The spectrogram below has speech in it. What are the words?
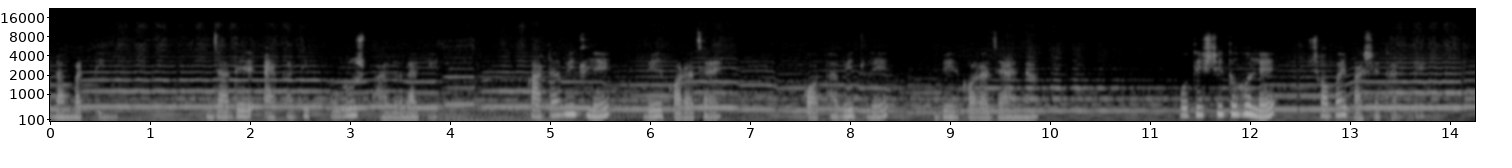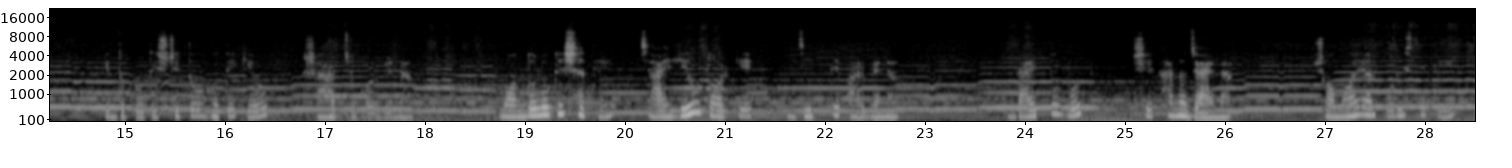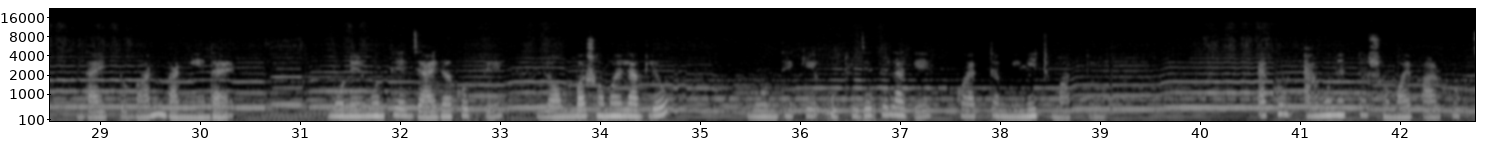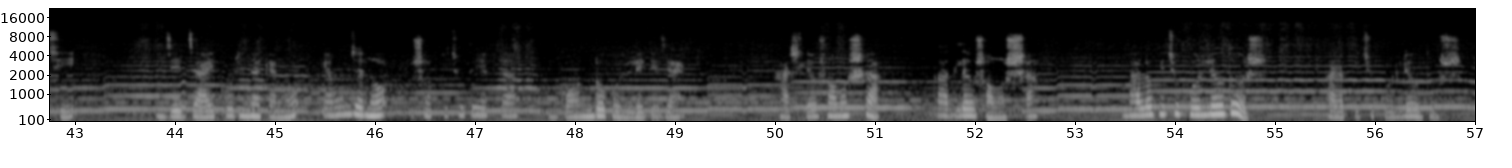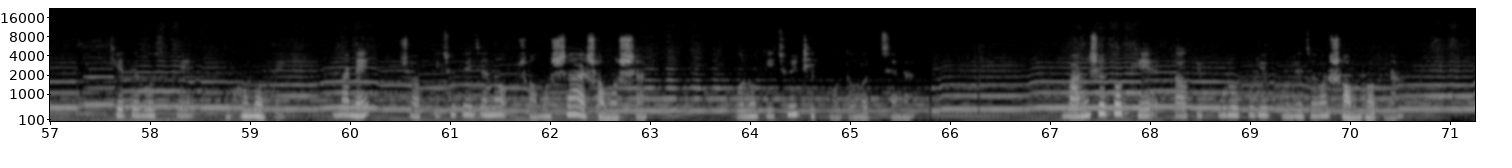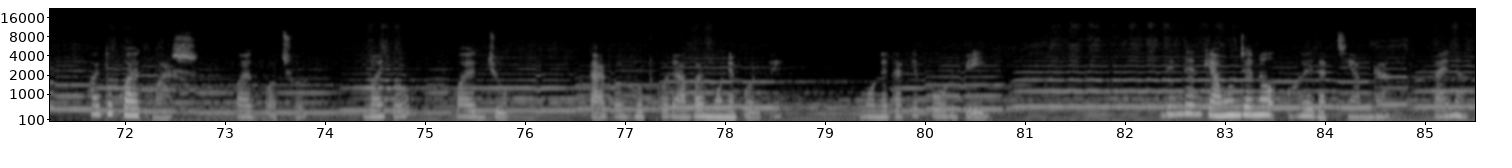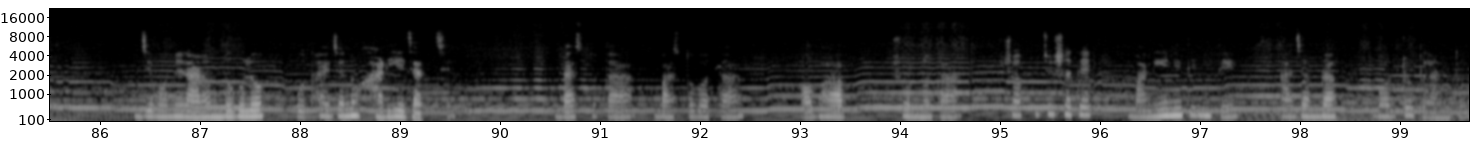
নাম্বার তিন, যাদের একাধিক পুরুষ ভালো লাগে। কাটা বিঁধলে বের করা যায়, কথা বিঁধলে বের করা যায় না। প্রতিষ্ঠিত হলে সবাই পাশে থাকবে, কিন্তু প্রতিষ্ঠিত হতে কেউ সাহায্য করবে না। মন্দ লোকের সাথে চাইলেও তর্কে জিততে পারবে না। দায়িত্ববোধ শেখানো যায় না। সময় আর পরিস্থিতি দায়িত্ববান বানিয়ে দেয়। মনের মধ্যে জায়গা করতে লম্বা সময় লাগলেও মন থেকে উঠে যেতে লাগে কয়েকটা মিনিট মাত্র। এখন এমন একটা সময় পার করছি যে যাই করি না কেন, কেমন যেন সব কিছুতেই একটা গণ্ডগোল লেগে যায়। হাসলেও সমস্যা, কাঁদলেও সমস্যা। ভালো কিছু করলেও দোষ, খারাপ কিছু করলেও দোষ। খেতে, বসতে, ঘুমোতে মানে সব কিছুতেই যেন সমস্যা আর সমস্যা। কোনো কিছুই ঠিক মতো হচ্ছে না। মানুষের পক্ষে কাউকে পুরোপুরি ভুলে যাওয়া সম্ভব না। হয়তো কয়েক মাস, কয়েক বছর, নয়তো কয়েক যুগ, তারপর হুট করে আবার মনে পড়বে। মনে তাকে পড়বেই। দিন দিন কেমন যেন হয়ে যাচ্ছি আমরা, তাই না? জীবনের আনন্দগুলো কোথায় যেন হারিয়ে যাচ্ছে। ব্যস্ততা, বাস্তবতা, অভাব, শূন্যতা সব কিছুর সাথে মানিয়ে নিতে নিতে আজ আমরা বড্ড ক্লান্ত।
